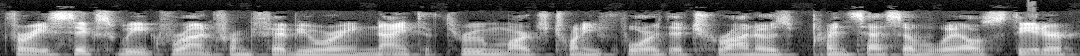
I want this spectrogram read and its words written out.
for a six week run from February 9th through March 24th at Toronto's Princess of Wales Theatre.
